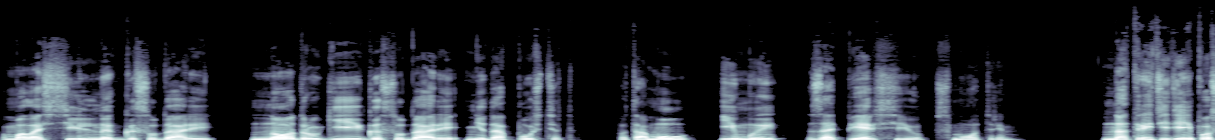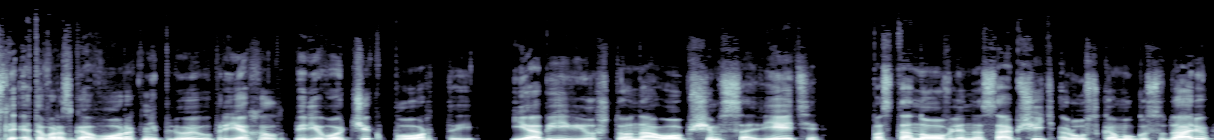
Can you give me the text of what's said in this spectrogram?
малосильных государей, но другие государи не допустят, потому и мы за Персию смотрим. На третий день после этого разговора к Неплюеву приехал переводчик Порты и объявил, что на общем совете постановлено сообщить русскому государю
